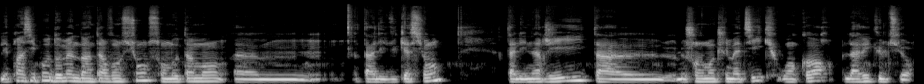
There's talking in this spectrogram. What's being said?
Les principaux domaines d'intervention sont notamment euh, l'éducation, tu l'énergie, euh, le changement climatique ou encore l'agriculture.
